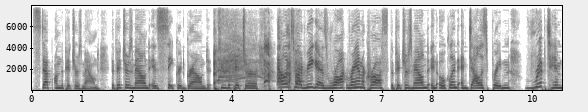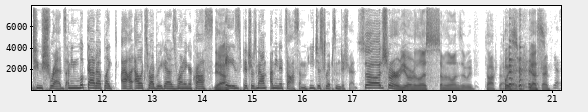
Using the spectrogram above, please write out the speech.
step on the pitcher's mound. The pitcher's mound is sacred ground to the pitcher. Alex Rodriguez ra- ran across the pitcher's mound in Oakland and Dallas Braden ripped him to shreds. I mean, look that up like uh, Alex Rodriguez running across Yeah. A's pitcher's mound. I mean, it's awesome. He just rips him to shreds. So I just want to review over the list some of the ones that we've talked about. Please. yes. Okay. Yes.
